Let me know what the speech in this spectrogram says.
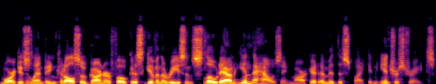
Mortgage lending could also garner focus given the recent slowdown in the housing market amid the spike in interest rates.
